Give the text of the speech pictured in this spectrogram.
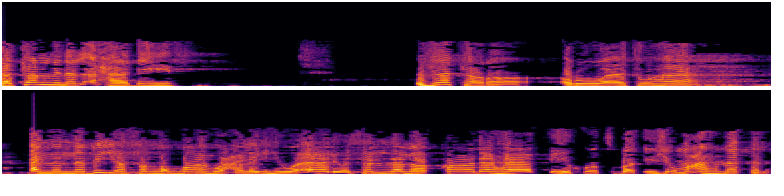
فكم من الأحاديث ذكر رواتها أن النبي صلى الله عليه وآله وسلم قالها في خطبة جمعة مثلا.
